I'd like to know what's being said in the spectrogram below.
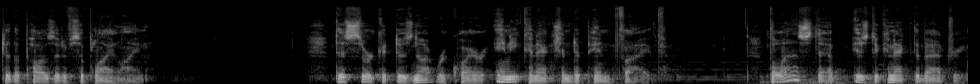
to the positive supply line. This circuit does not require any connection to pin 5. The last step is to connect the battery.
